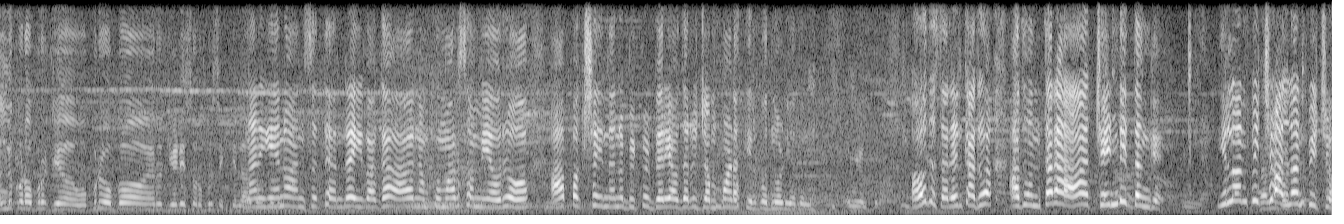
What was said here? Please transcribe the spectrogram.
ಅಲ್ಲಿ ಕೂಡ ಒಬ್ರು ಒಬ್ರು ಒಬ್ಬ ಯಾರು ಜೆ ಡಿ ಎಸ್ ಒಬ್ರು ಸಿಕ್ಕಿಲ್ಲ. ನನಗೇನು ಅನ್ಸುತ್ತೆ ಅಂದ್ರೆ ಇವಾಗ ನಮ್ಮ ಕುಮಾರಸ್ವಾಮಿ ಅವರು ಆ ಪಕ್ಷದಿಂದನೂ ಬಿಟ್ಬಿಟ್ಟು ಬೇರೆ ಯಾವ್ದಾದ್ರು ಜಂಪ್ ಮಾಡಕ್ಕಿರ್ಬೋದು ನೋಡಿ ಅದನ್ನು. ಹೌದು ಸರ್ ಯಾಕಂದ್ರೆ ಅದೊಂಥರ ಚೆಂಡಿದ್ದಂಗೆ. ಇಲ್ಲೊಂದು ಪಿಚ್ಚು ಅಲ್ಲೊಂದು ಪಿಚ್ಚು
